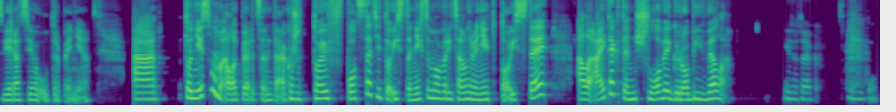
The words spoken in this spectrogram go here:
zvieracieho utrpenia. A to nie sú malé percentá, akože to je v podstate to isté. Nechcem hovoriť, samozrejme, nie je to to isté, ale aj tak ten človek robí veľa. Je to tak. Je to tak.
